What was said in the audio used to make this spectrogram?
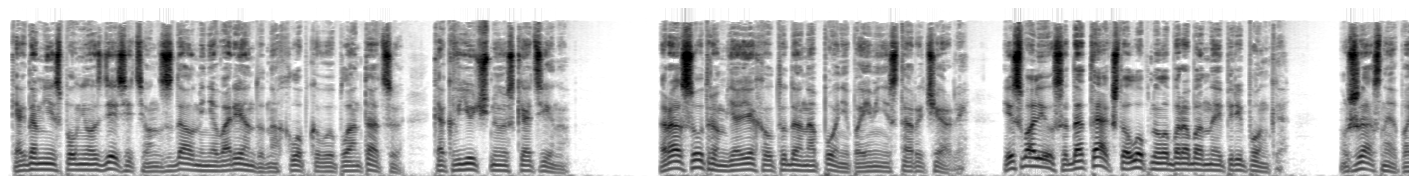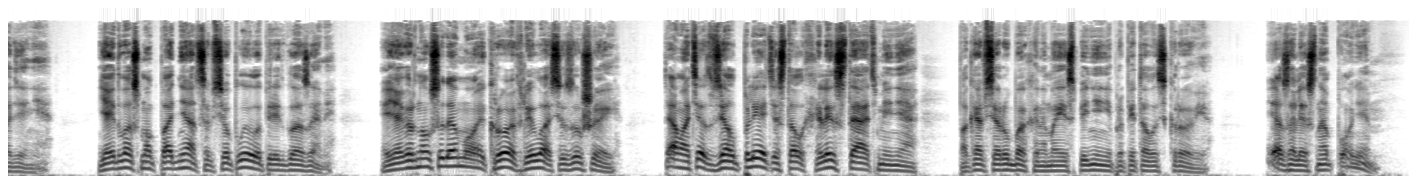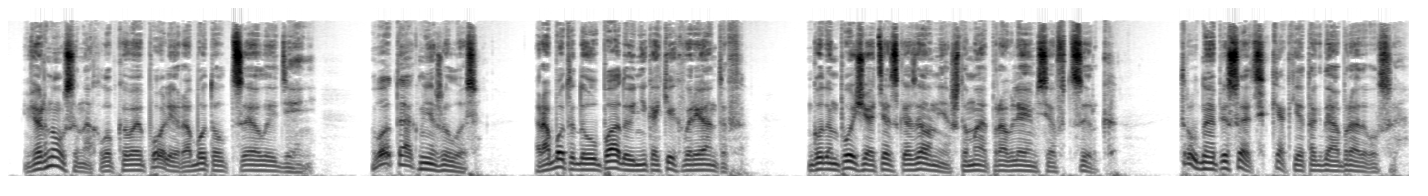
Когда мне исполнилось десять, он сдал меня в аренду на хлопковую плантацию, как вьючную скотину. Раз утром я ехал туда на пони по имени Старый Чарли и свалился, да так, что лопнула барабанная перепонка. Ужасное падение. Я едва смог подняться, все плыло перед глазами. И я вернулся домой, кровь лилась из ушей. Там отец взял плеть и стал хлестать меня, пока вся рубаха на моей спине не пропиталась кровью. Я залез на пони, Вернулся на хлопковое поле и работал целый день. Вот так мне жилось. Работа до упаду и никаких вариантов. Годом позже отец сказал мне, что мы отправляемся в цирк. Трудно описать, как я тогда обрадовался.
